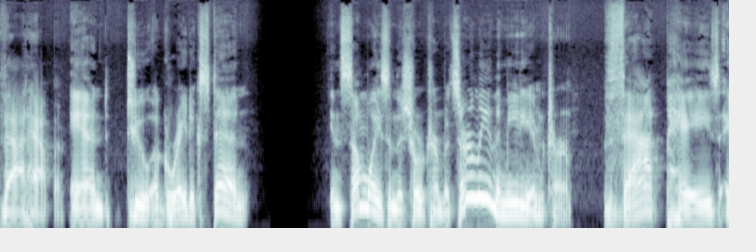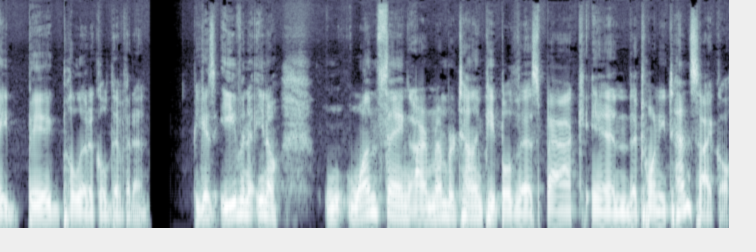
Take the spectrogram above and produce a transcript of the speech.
That happened. And to a great extent, in some ways in the short term, but certainly in the medium term, that pays a big political dividend because even you know one thing i remember telling people this back in the 2010 cycle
